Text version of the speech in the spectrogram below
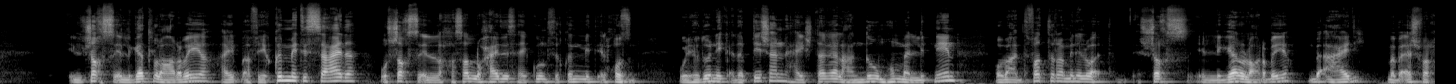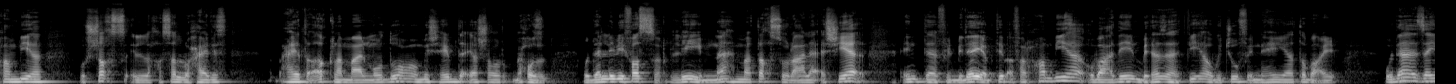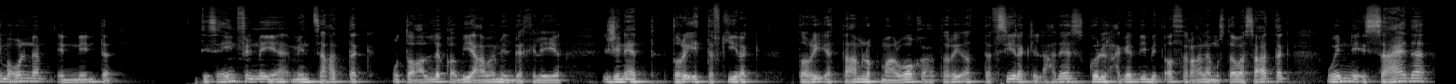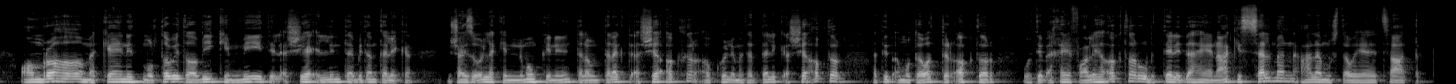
الشخص اللي جات له العربية هيبقى في قمة السعادة والشخص اللي حصل له حادث هيكون في قمة الحزن. وال hedonic adaptation هيشتغل عندهم هما الاتنين وبعد فترة من الوقت الشخص اللي جاله العربية بقى عادي ما بقاش فرحان بيها والشخص اللي حصل له حادث هيتأقلم مع الموضوع ومش هيبدأ يشعر بحزن. وده اللي بيفسر ليه مهما تحصل على أشياء أنت في البداية بتبقى فرحان بيها وبعدين بتزهد فيها وبتشوف إن هي طبيعية. وده زي ما قلنا إن أنت 90% من سعادتك متعلقة بعوامل داخلية جينات طريقة تفكيرك طريقة تعاملك مع الواقع طريقة تفسيرك للأحداث كل الحاجات دي بتأثر على مستوى سعادتك وإن السعادة عمرها ما كانت مرتبطة بكمية الأشياء اللي أنت بتمتلكها. مش عايز أقولك إن ممكن إن أنت لو امتلكت أشياء أكتر أو كل ما تمتلك أشياء أكتر هتبقى متوتر أكتر وتبقى خايف عليها أكتر وبالتالي ده هينعكس سلبا على مستويات سعادتك.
